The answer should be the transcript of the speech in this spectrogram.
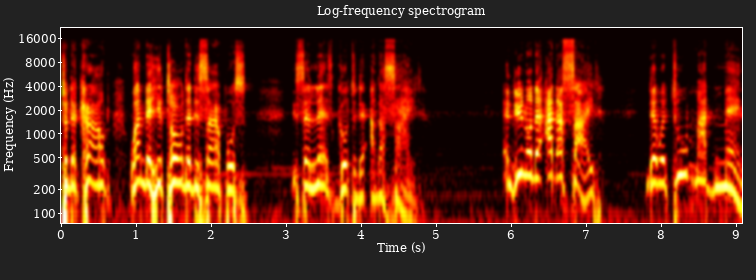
to the crowd. One day he told the disciples, he said, Let's go to the other side. And do you know the other side? There were two madmen.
